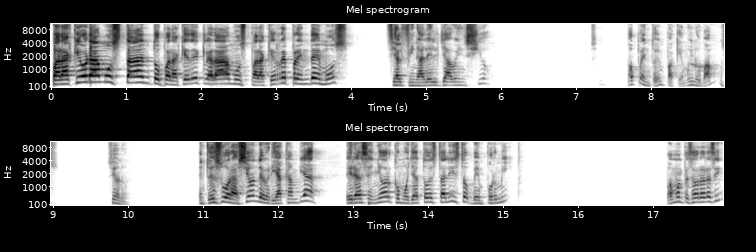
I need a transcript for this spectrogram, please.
¿Para qué oramos tanto? ¿Para qué declaramos? ¿Para qué reprendemos si al final Él ya venció? No, pues entonces empaquemos y nos vamos. ¿Sí o no? Entonces su oración debería cambiar. Era, Señor, como ya todo está listo, ven por mí. ¿Vamos a empezar a orar así?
